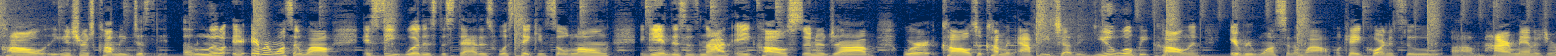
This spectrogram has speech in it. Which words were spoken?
call the insurance company just a little every once in a while and see what is the status, what's taking so long. Again, this is not a call center job where calls are coming after each other. You will be calling every once in a while, okay, according to um, hire manager.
